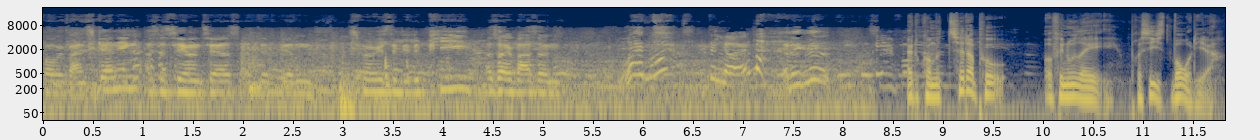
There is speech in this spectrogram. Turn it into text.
får vi bare en scanning, og så siger hun til os, at det bliver den smukkeste lille pige. Og så er jeg bare sådan, what? Det er løgn. Er det ikke vildt? Er du kommet tættere på at finde ud af præcis, hvor de er?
